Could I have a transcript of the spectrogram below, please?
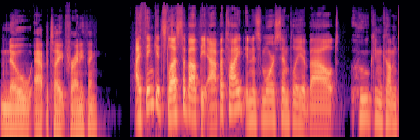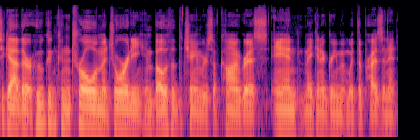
no appetite for anything? I think it's less about the appetite and it's more simply about who can come together, who can control a majority in both of the chambers of Congress and make an agreement with the president.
